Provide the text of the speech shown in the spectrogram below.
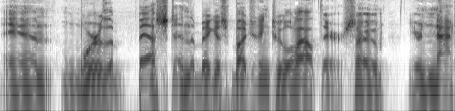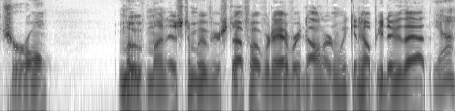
And we're the best and the biggest budgeting tool out there. So your natural movement is to move your stuff over to every dollar, and we can help you do that. Yeah.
